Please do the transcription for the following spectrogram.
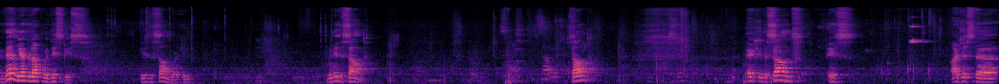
and then we ended up with this piece. Is the sound working? We need the sound. Sound? Actually, the sound is. I just. Uh,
